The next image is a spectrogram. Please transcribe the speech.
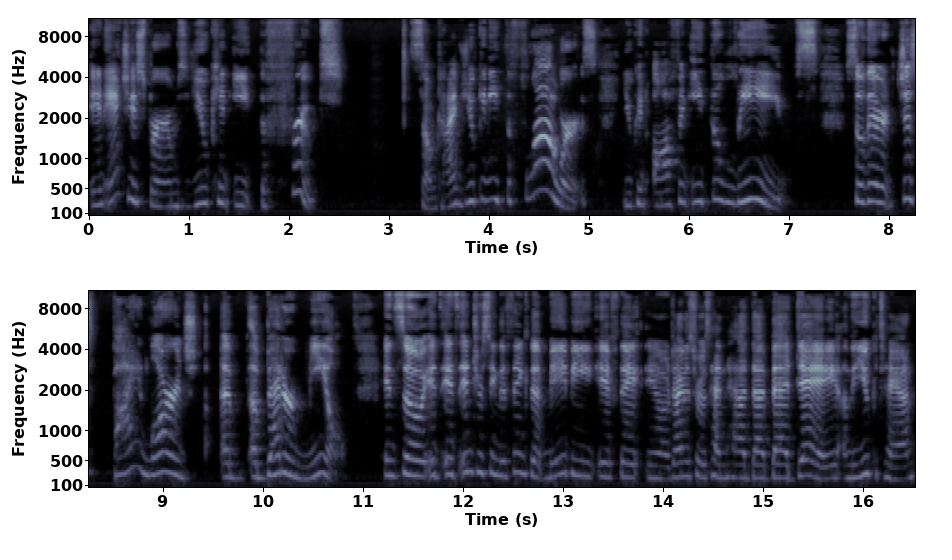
in angiosperms you can eat the fruit. Sometimes you can eat the flowers. You can often eat the leaves. So they're just by and large a, a better meal. And so it, it's interesting to think that maybe if they, you know, dinosaurs hadn't had that bad day on the Yucatan,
